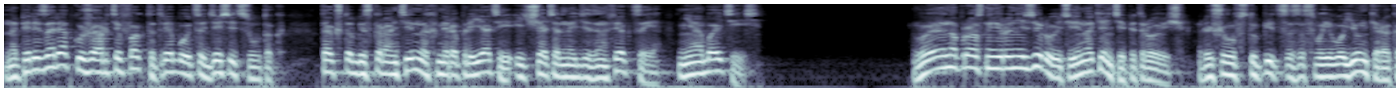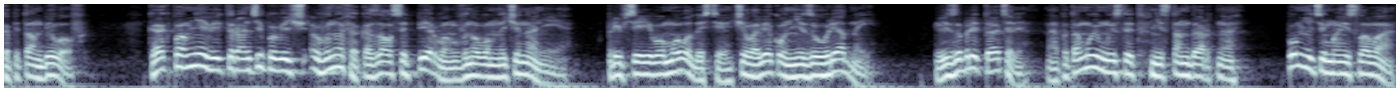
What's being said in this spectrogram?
На перезарядку же артефакта требуется 10 суток, так что без карантинных мероприятий и тщательной дезинфекции не обойтись. «Вы напрасно иронизируете, Иннокентий Петрович», – решил вступиться за своего юнкера капитан Белов. «Как по мне, Виктор Антипович вновь оказался первым в новом начинании. При всей его молодости человек он незаурядный. Изобретатель, а потому и мыслит нестандартно. Помните мои слова?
